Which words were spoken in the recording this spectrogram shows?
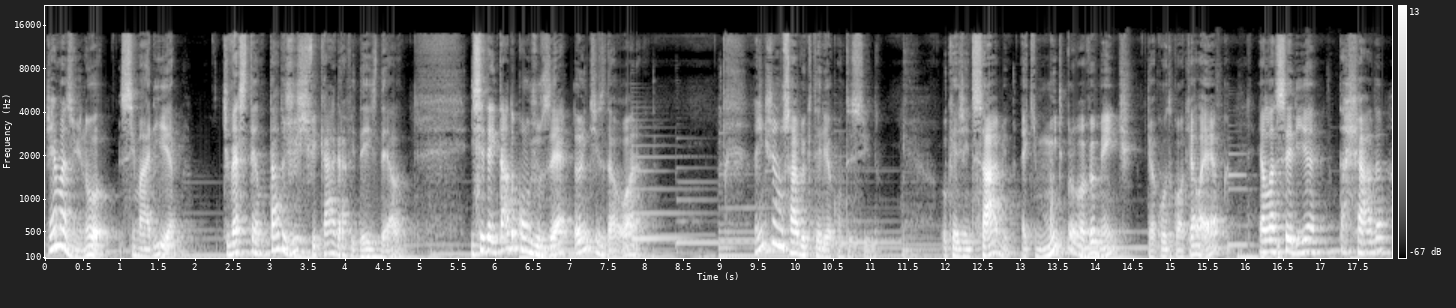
Já imaginou se Maria tivesse tentado justificar a gravidez dela e se deitado com José antes da hora? A gente não sabe o que teria acontecido. O que a gente sabe é que, muito provavelmente, de acordo com aquela época, ela seria taxada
